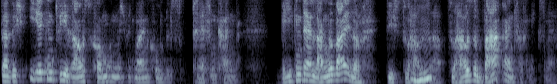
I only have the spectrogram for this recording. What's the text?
dass ich irgendwie rauskomme und mich mit meinen Kumpels treffen kann. Wegen der Langeweile, die ich zu Hause mhm. habe. Zu Hause war einfach nichts mehr.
